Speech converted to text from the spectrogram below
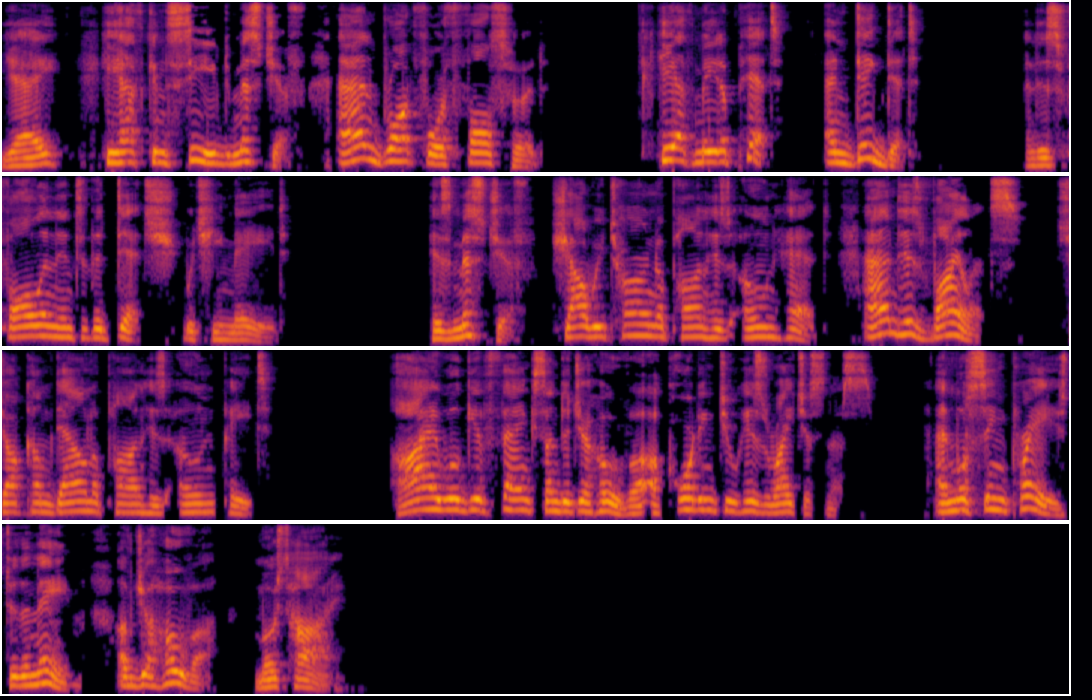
Yea, he hath conceived mischief, and brought forth falsehood. He hath made a pit, and digged it, and is fallen into the ditch which he made. His mischief shall return upon his own head, and his violence shall come down upon his own pate. I will give thanks unto Jehovah according to his righteousness, and will sing praise to the name of Jehovah Most High.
